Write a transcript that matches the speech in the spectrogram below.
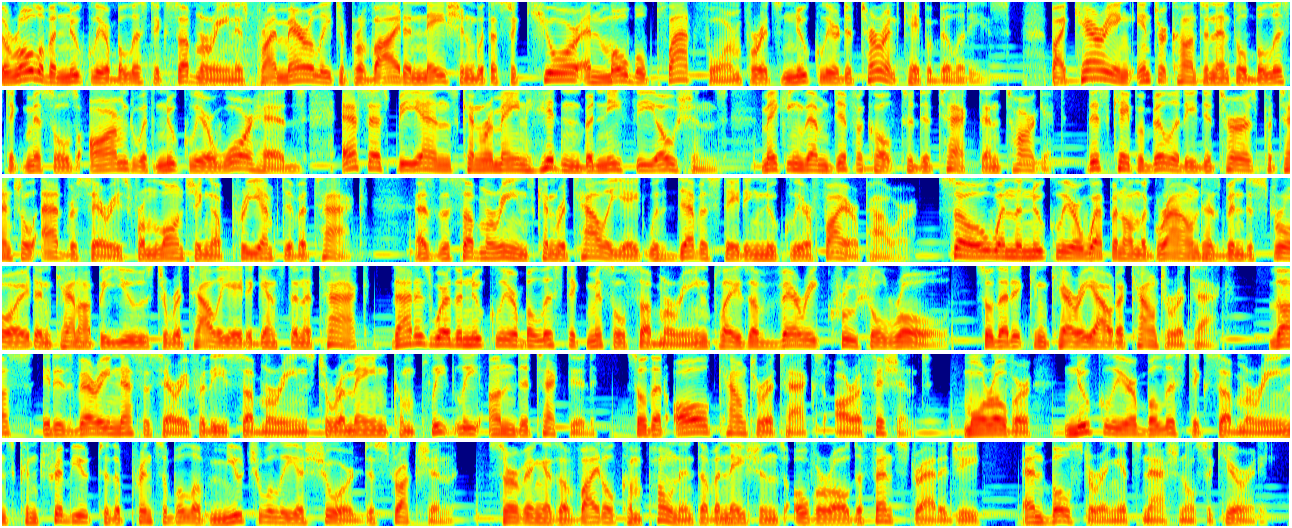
The role of a nuclear ballistic submarine is primarily to provide a nation with a secure and mobile platform for its nuclear deterrent capabilities. By carrying intercontinental ballistic missiles armed with nuclear warheads, SSBNs can remain hidden beneath the oceans, making them difficult to detect and target. This capability deters potential adversaries from launching a preemptive attack, as the submarines can retaliate with devastating nuclear firepower. So, when the nuclear weapon on the ground has been destroyed and cannot be used to retaliate against an attack, that is where the nuclear ballistic missile submarine plays a very crucial role, so that it can carry out a counterattack. Thus, it is very necessary for these submarines to remain completely undetected so that all counterattacks are efficient. Moreover, nuclear ballistic submarines contribute to the principle of mutually assured destruction, serving as a vital component of a nation's overall defense strategy and bolstering its national security.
